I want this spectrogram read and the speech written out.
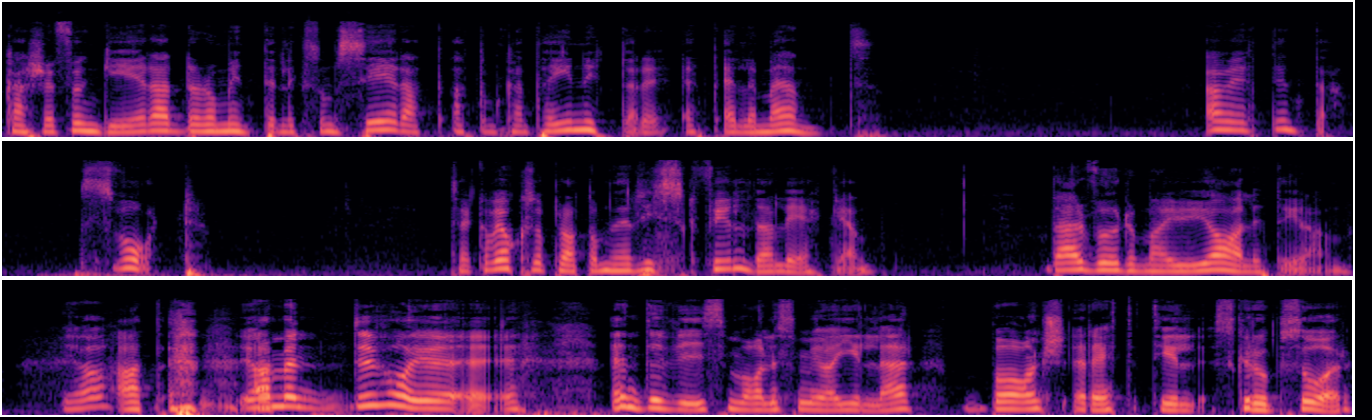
kanske fungerar där de inte liksom ser att, att de kan ta in ytterligare ett element. Jag vet inte. Svårt. Sen kan vi också prata om den riskfyllda leken. Där vurmar ju jag lite grann. Ja, att, ja att, men du har ju eh, en devis, Malin, som jag gillar. Barns rätt till skrubbsår.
